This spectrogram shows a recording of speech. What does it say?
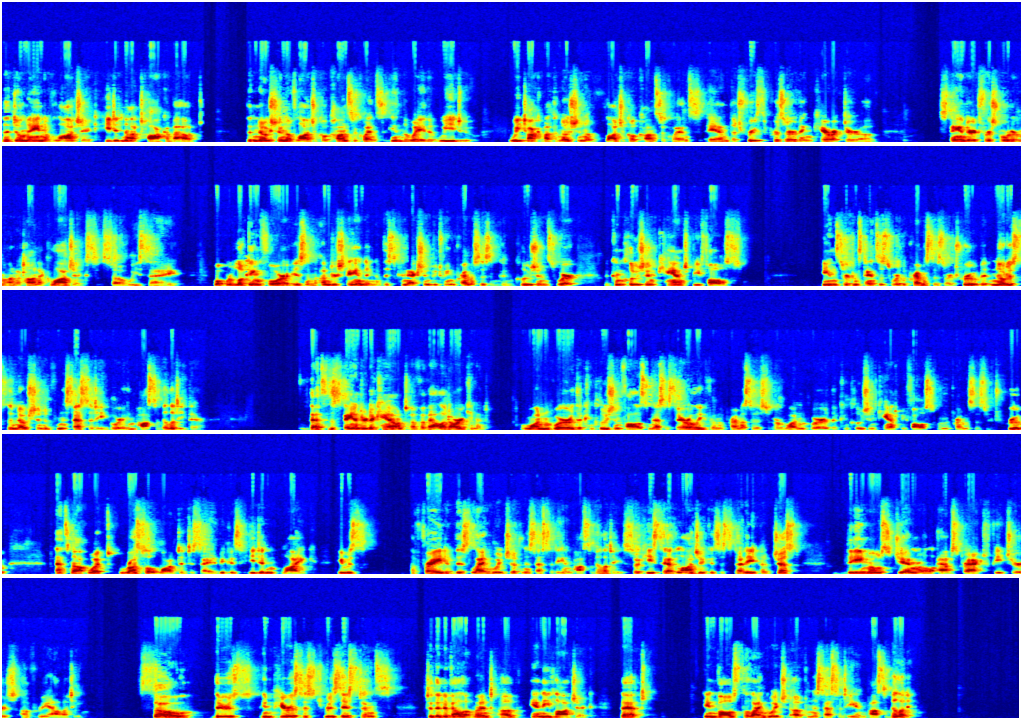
the domain of logic, he did not talk about the notion of logical consequence in the way that we do. We talk about the notion of logical consequence and the truth preserving character of standard first order monotonic logics. So we say what we're looking for is an understanding of this connection between premises and conclusions where the conclusion can't be false in circumstances where the premises are true. But notice the notion of necessity or impossibility there. That's the standard account of a valid argument one where the conclusion follows necessarily from the premises, or one where the conclusion can't be false when the premises are true. That's not what Russell wanted to say because he didn't like, he was afraid of this language of necessity and possibility. So he said logic is a study of just the most general abstract features of reality. So there's empiricist resistance to the development of any logic that involves the language of necessity and possibility,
